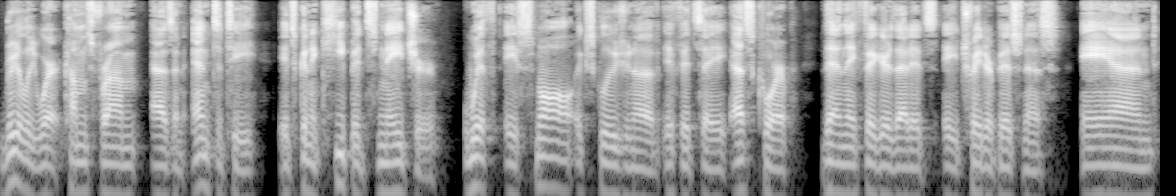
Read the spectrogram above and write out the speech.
really where it comes from as an entity. It's going to keep its nature with a small exclusion of if it's a S corp then they figure that it's a trader business and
